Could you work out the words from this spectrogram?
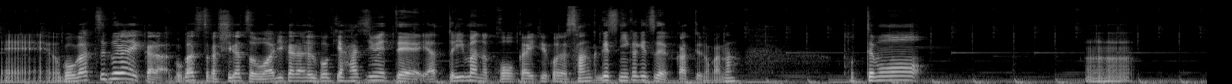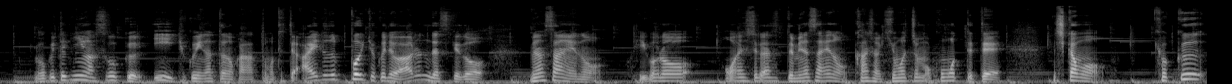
えー5月ぐらいから、5月とか4月終わりから動き始めて、やっと今の公開ということで3ヶ月、2ヶ月ぐらいかかってるのかな。とっても、うん、僕的にはすごくいい曲になったのかなと思ってて、アイドルっぽい曲ではあるんですけど、皆さんへの日頃応援してくださって皆さんへの感謝の気持ちもこもってて、しかも曲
